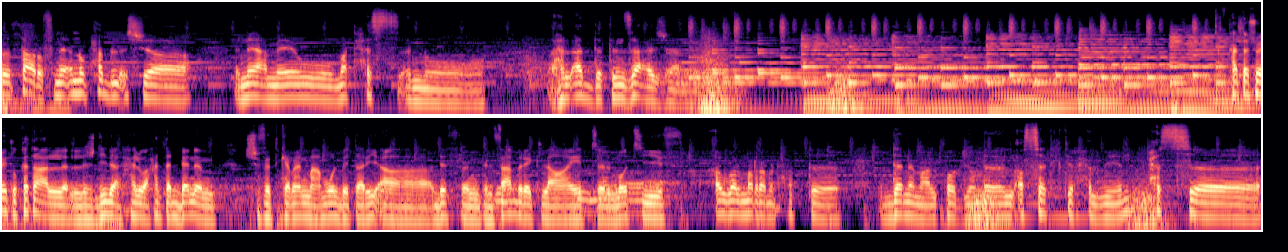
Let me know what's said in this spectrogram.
بتعرفني إنه بحب الأشياء ناعمة وما تحس إنه هالقد تنزعج يعني. حتى شوية القطع الجديدة الحلوة حتى الدنم شفت كمان معمول بطريقة ديفرنت الفابريك لايت الموتيف. أول مرة بنحط الدنم على البوديوم. القصات كثير حلوين. بحس آه،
